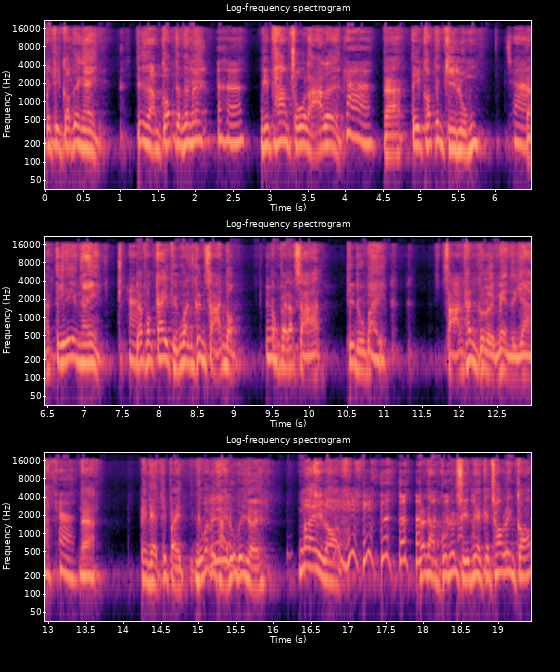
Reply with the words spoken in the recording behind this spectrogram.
ไปตีกอล์ฟได้ไง ที่สนามกอล์ฟจำได้ไหมอ่าฮะมีภาพโชว์หลาเลยค่ะ นะตีกอล์ฟเป็นกี่หลุมใช่ นะตีได้ยังไง ค่ะแล้วพอใกล้ถึงวันขึ้นศาลบอกต้องไปรักษาที่ดูไบศาลท่านก็เลยไม่อนุญาตค่ะ นะนี่เนี่ยที่ไปหรือว่าไปถ่ายรูปเฉยๆไม่หรอก ระดับคุณทักษิณเนี่ยแกชอบเล่นกอล์ฟ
